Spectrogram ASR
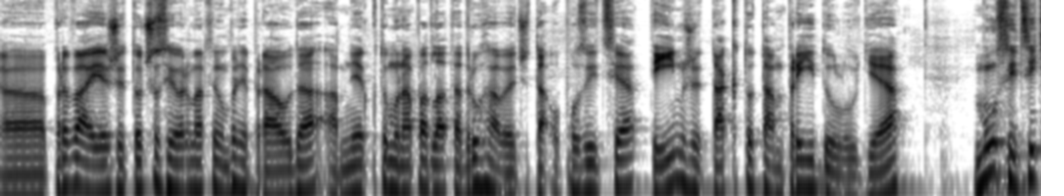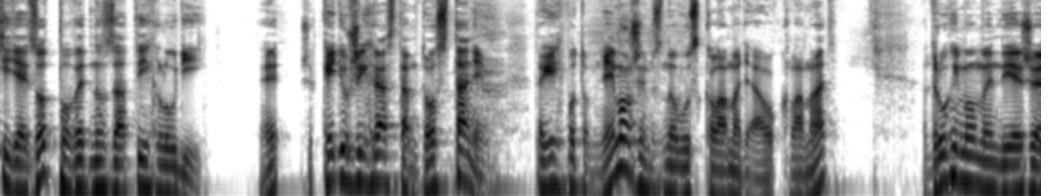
Uh, prvá je, že to, čo si hovorí Martin, úplne pravda a mne k tomu napadla tá druhá vec, že tá opozícia tým, že takto tam prídu ľudia, musí cítiť aj zodpovednosť za tých ľudí. Je? Že keď už ich raz tam dostanem, tak ich potom nemôžem znovu sklamať a oklamať. A druhý moment je, že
